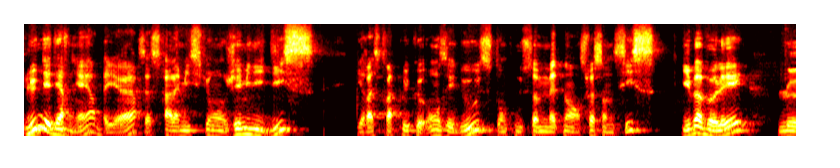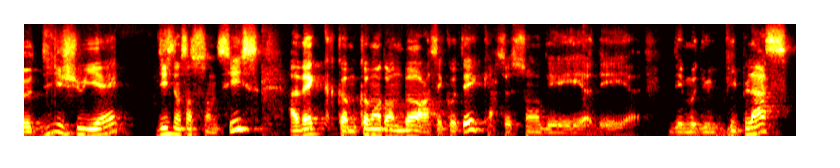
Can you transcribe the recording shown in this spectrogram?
L'une des dernières, d'ailleurs, ce sera la mission Gemini 10. Il restera plus que 11 et 12, donc nous sommes maintenant en 66. Il va voler le 10 juillet 1966 avec comme commandant de bord à ses côtés, car ce sont des, des, des modules biplace,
